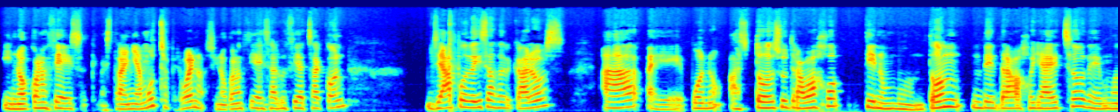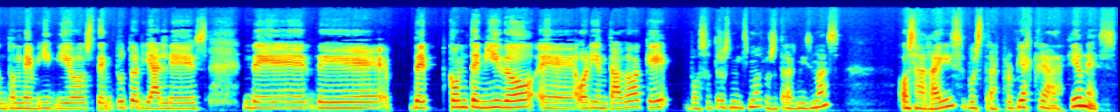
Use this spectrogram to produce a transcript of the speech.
y no conocíais, que me extraña mucho, pero bueno, si no conocíais a Lucía Chacón, ya podéis acercaros a, eh, bueno, a todo su trabajo. Tiene un montón de trabajo ya hecho, de un montón de vídeos, de tutoriales, de, de, contenido eh, orientado a que vosotros mismos, vosotras mismas, os hagáis vuestras propias creaciones.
